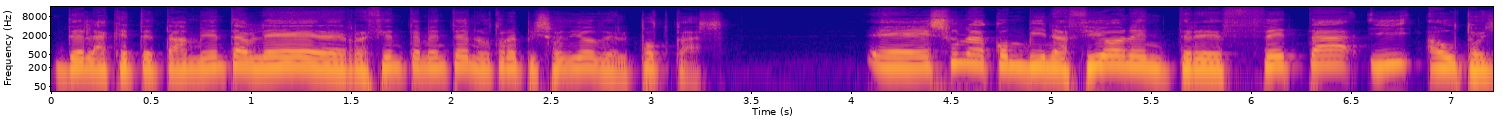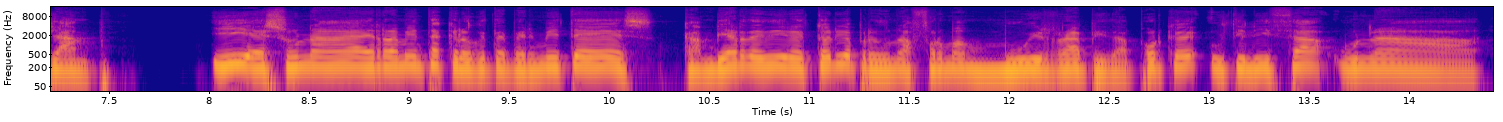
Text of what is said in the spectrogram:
de la que también te hablé recientemente en otro episodio del podcast. Eh, es una combinación entre Z y AutoJump. Y es una herramienta que lo que te permite es cambiar de directorio, pero de una forma muy rápida, porque utiliza una,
